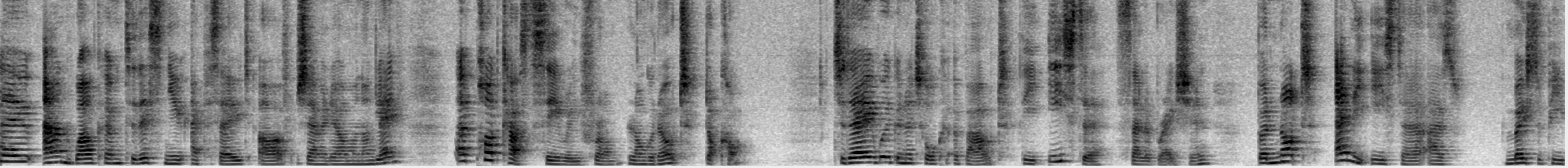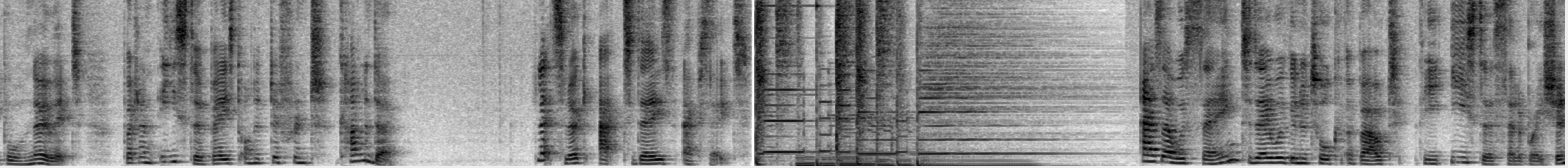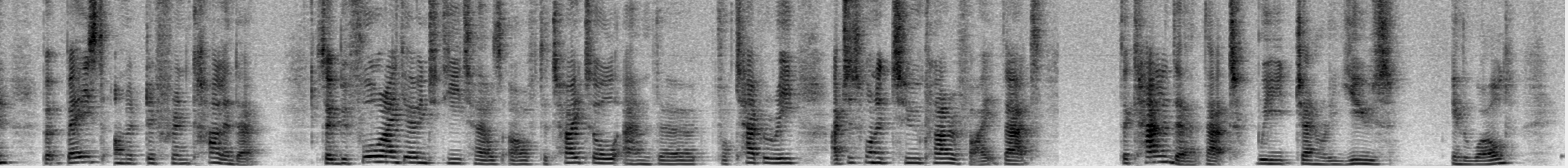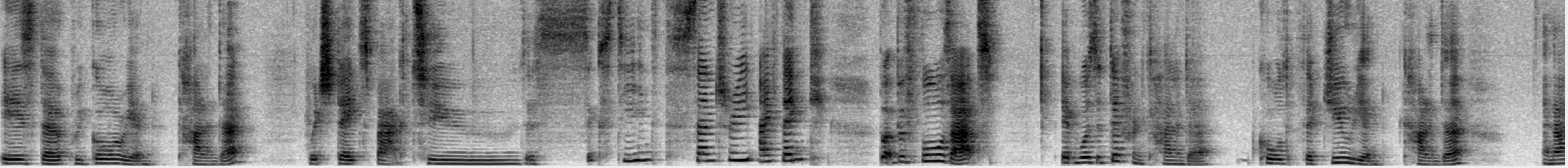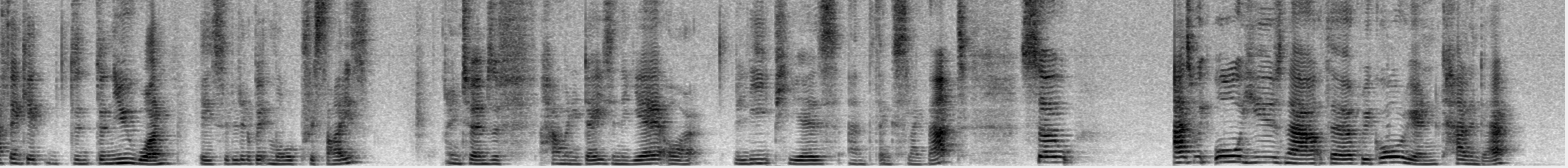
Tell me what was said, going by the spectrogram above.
Hello and welcome to this new episode of J'améliore mon anglais, a podcast series from longonote.com. Today we're going to talk about the Easter celebration, but not any Easter as most of people know it, but an Easter based on a different calendar. Let's look at today's episode. As I was saying, today we're going to talk about the Easter celebration, but based on a different calendar. So, before I go into details of the title and the vocabulary, I just wanted to clarify that the calendar that we generally use in the world is the Gregorian calendar, which dates back to the 16th century, I think. But before that, it was a different calendar called the Julian calendar, and I think it the, the new one is a little bit more precise in terms of how many days in a year or leap years and things like that. So, as we all use now the Gregorian calendar,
